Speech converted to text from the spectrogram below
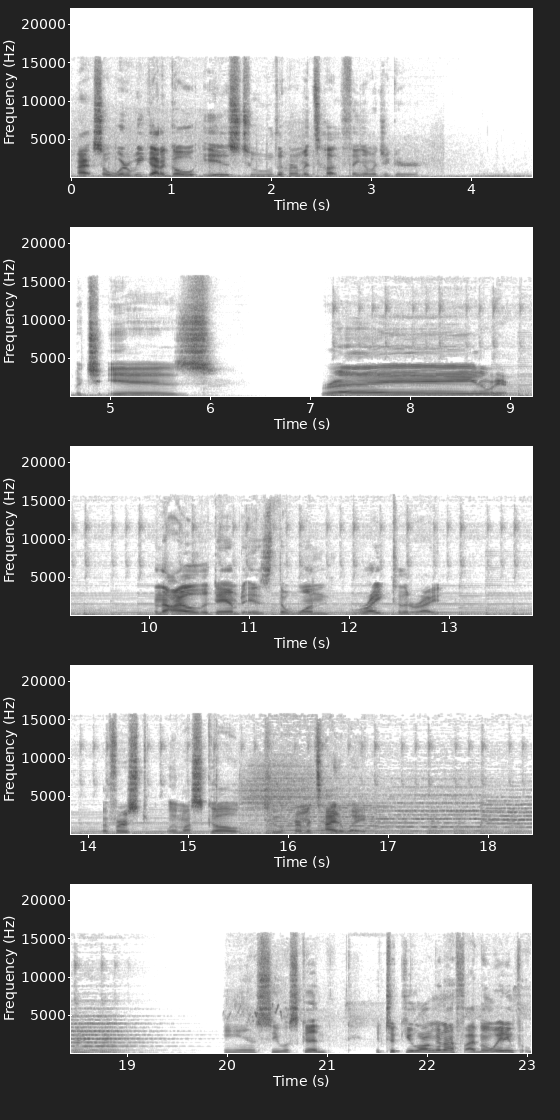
Alright, so where we gotta go is to the Hermit's Hut thingamajigger. Which is right over here. And the Isle of the Damned is the one right to the right. But first, we must go to Hermit's Hideaway. And see what's good. It took you long enough. I've been waiting for...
